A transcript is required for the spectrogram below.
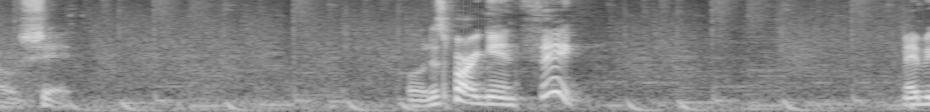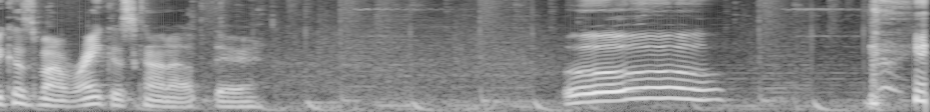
Oh shit. Oh, this part getting thick. Maybe because my rank is kind of up there. Ooh.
